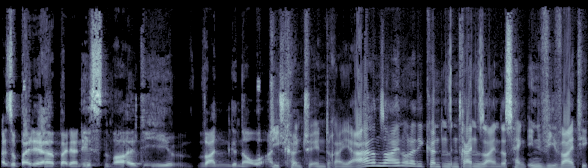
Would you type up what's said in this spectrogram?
Also bei der, bei der nächsten Wahl, die wann genau ansteht? Die könnte in drei Jahren sein oder die könnten in drei sein. Das hängt, inwieweit die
